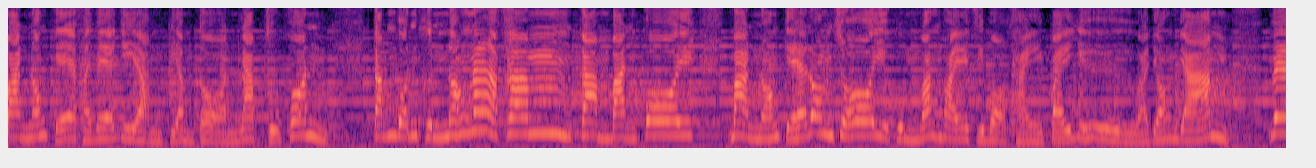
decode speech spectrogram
บ้านน้องแก่ไข่แวเยี่ยมเตรียมตอนรับสู่คนตำบลขึ้นน้องหน้าคำกามบ้านโกย บ้านน้องแก่ล้มโชยคุมวังไผ่สิบอกให้ไปยื้อว่ายองยาม แวะ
